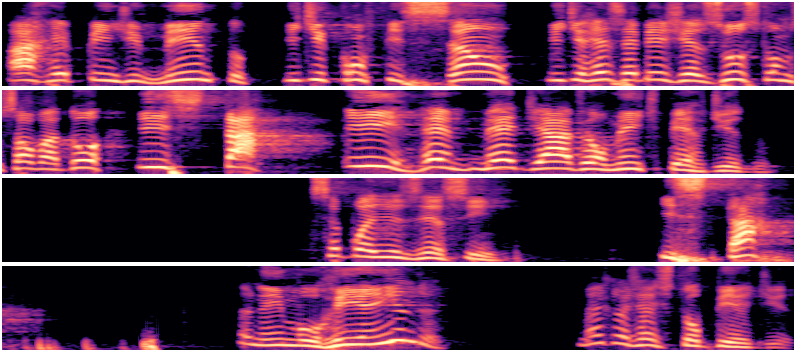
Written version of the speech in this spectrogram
arrependimento e de confissão e de receber Jesus como Salvador, está irremediavelmente perdido. Você pode dizer assim: Está? Eu nem morri ainda. Como é que eu já estou perdido?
